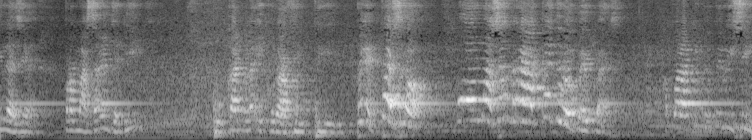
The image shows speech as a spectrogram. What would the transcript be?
Jelas ya. Permasalahan jadi bukanlah ikurafiti. Bebas loh. Mau masuk neraka itu loh bebas. Apalagi mutilisi.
